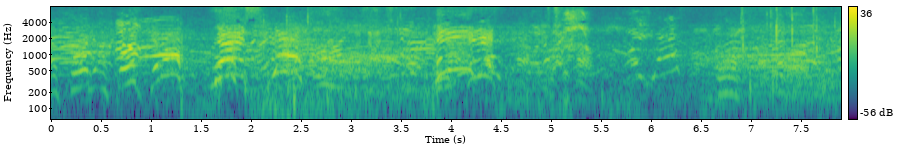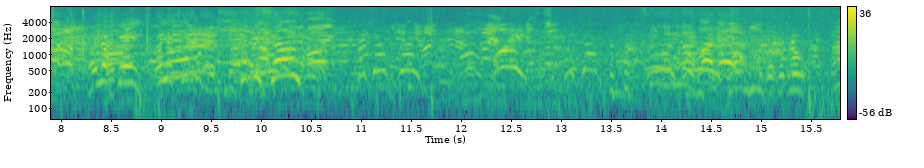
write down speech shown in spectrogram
That's good, that's good. Get up! Yes! Yes! Hit it! Hit it! Unlucky! Unlucky! Give me some! Good!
